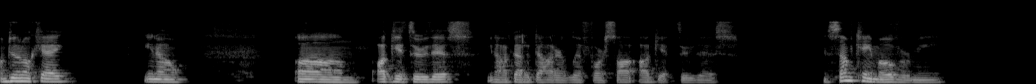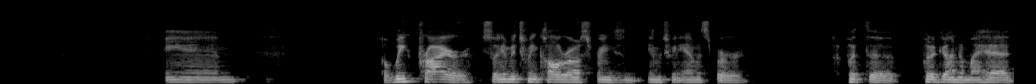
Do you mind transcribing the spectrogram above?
I'm doing okay. You know, um, I'll get through this. You know, I've got a daughter to live for, so I'll, I'll get through this. And some came over me, and a week prior, so in between Colorado Springs and in between Emmitsburg, I put the put a gun to my head.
